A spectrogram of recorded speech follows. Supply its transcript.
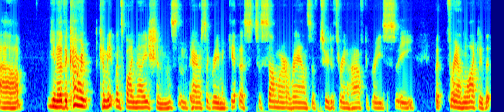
Uh, you know, the current commitments by nations and the Paris Agreement get us to somewhere around sort of two to three and a half degrees C but very unlikely that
